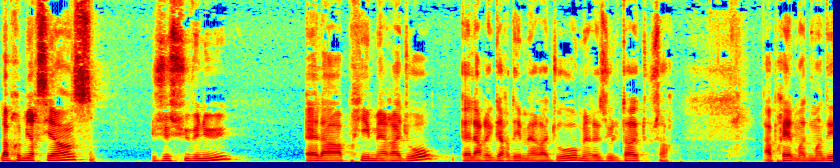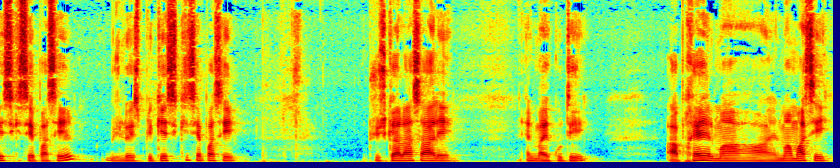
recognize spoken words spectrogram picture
la première séance, je suis venu, elle a pris mes radios, elle a regardé mes radios, mes résultats et tout ça. Après, elle m'a demandé ce qui s'est passé. Je lui ai expliqué ce qui s'est passé. Jusqu'à là, ça allait. Elle m'a écouté. Après, elle m'a, elle m'a massé.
